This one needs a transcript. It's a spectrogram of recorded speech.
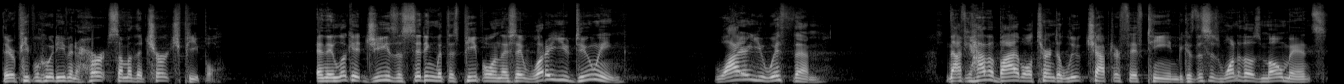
They were people who had even hurt some of the church people. And they look at Jesus sitting with this people and they say, What are you doing? Why are you with them? Now, if you have a Bible, turn to Luke chapter 15 because this is one of those moments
